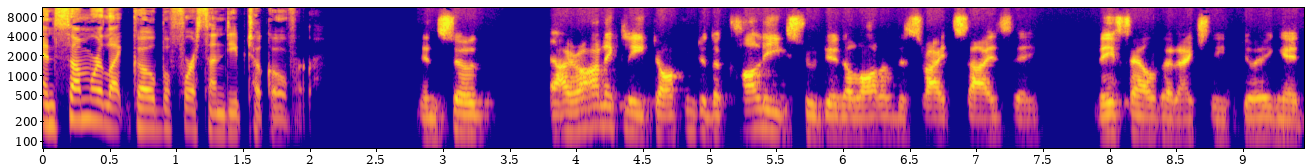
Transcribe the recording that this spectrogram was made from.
and some were let go before Sandeep took over. And so, ironically, talking to the colleagues who did a lot of this right sizing, they felt that actually doing it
